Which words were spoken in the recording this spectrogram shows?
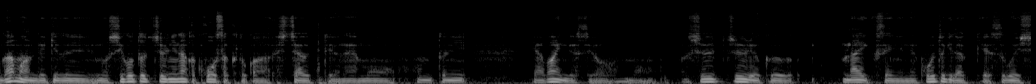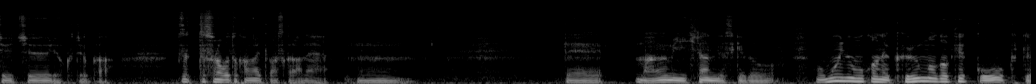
我慢できずにもう仕事中になんか工作とかしちゃうっていうねもう本当にやばいんですよ。もう集中力ないくせにねこういう時だけすごい集中力というかずっとそのこと考えてますからね。うん。でまあ海に来たんですけど思いのほかね車が結構多くて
